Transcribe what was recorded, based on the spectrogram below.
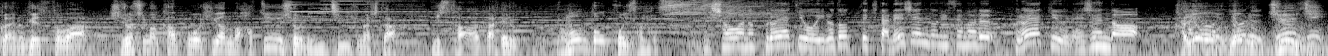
回のゲストは広島カップを悲願の初優勝に導きましたミスター赤ヘル山本浩二さんです。昭和のプロ野球を彩ってきたレジェンドに迫る「プロ野球レジェンド」火曜夜10時。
